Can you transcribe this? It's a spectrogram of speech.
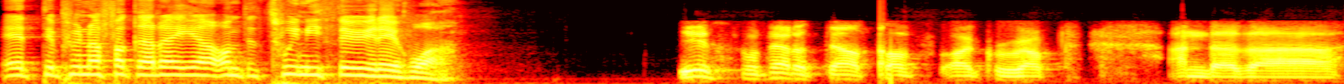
at te puna whakareia on the 23rd e hoa? Yes, without a doubt. I've, I grew up under the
